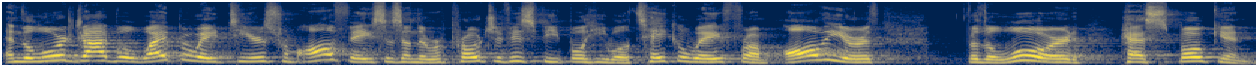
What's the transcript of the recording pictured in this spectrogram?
And the Lord God will wipe away tears from all faces, and the reproach of his people he will take away from all the earth, for the Lord has spoken.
